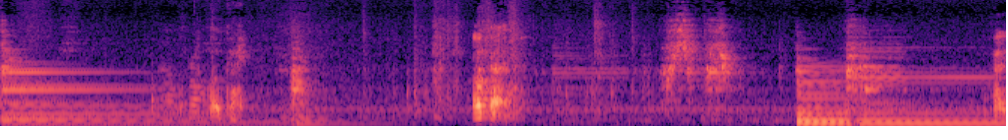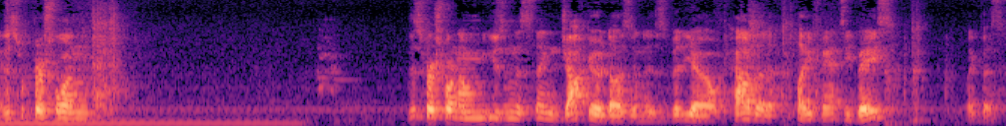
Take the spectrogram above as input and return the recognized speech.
Oh, wrong. Okay. Okay. Okay, this first one. First one, I'm using this thing Jocko does in his video, how to play fancy bass, like this.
